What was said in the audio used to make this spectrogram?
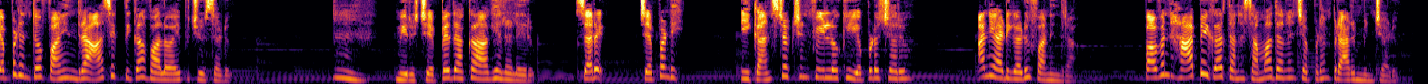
చెప్పడంతో ఫణీంద్ర ఆసక్తిగా వాళ్ళ వైపు చూశాడు. మీరు చెప్పేదాకా ఆగేలా లేరు. సరే చెప్పండి. ఈ కన్స్ట్రక్షన్ ఫీల్డ్లోకి ఎప్పుడొచ్చారు? అని అడిగాడు ఫణీంద్ర. పవన్ హ్యాపీగా తన సమాధానం చెప్పడం ప్రారంభించాడు.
